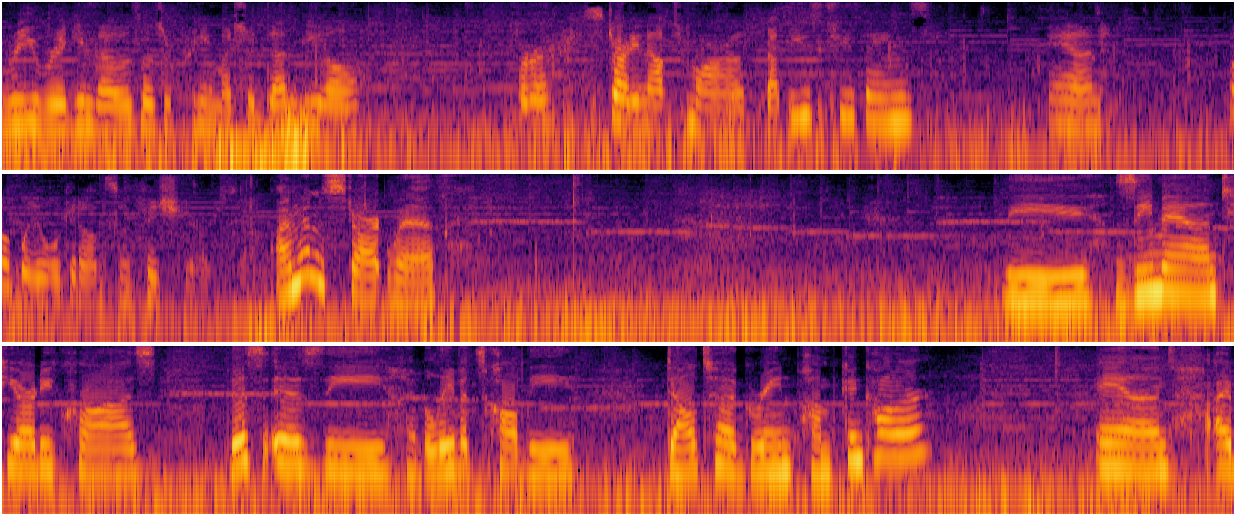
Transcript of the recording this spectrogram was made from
re-rigging those. Those are pretty much a done deal for starting out tomorrow. Got these two things and hopefully we'll get on some fish here. So. I'm going to start with the Z-Man TRD Craws. This is the, I believe it's called the Delta Green Pumpkin color. And I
